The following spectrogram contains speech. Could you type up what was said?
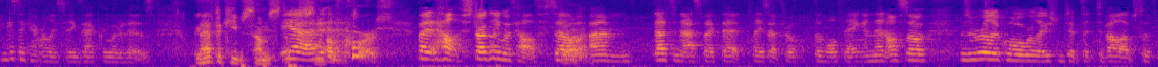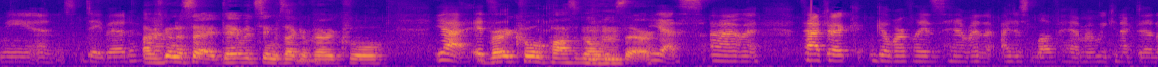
I guess I can't really say exactly what it is. We have to keep some stuff. Yeah. secret. Of course. But health, struggling with health. So Right. um, that's an aspect that plays out through the whole thing. And then also, there's a really cool relationship that develops with me and David. I was Um, going to say, David seems like a very cool, Yeah, it's very cool possibilities Mm-hmm. there. Yes. Um, Patrick Gilmore plays him, and I just love him, and we connected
